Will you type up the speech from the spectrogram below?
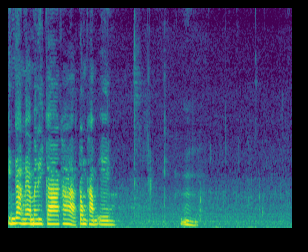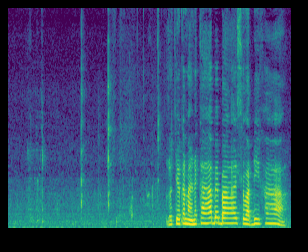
กินยากในอเมริกาค่ะ ต้องทำเอง อืมแล้วเจอกันใหม่นะคะ บ๊ายบาย สวัสดีค่ะ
